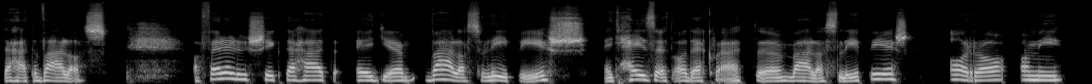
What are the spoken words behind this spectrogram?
tehát válasz. A felelősség tehát egy válaszlépés, egy helyzetadekvát válaszlépés arra, ami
